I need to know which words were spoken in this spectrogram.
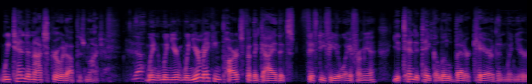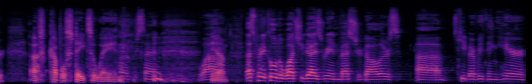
We tend to not screw it up as much. Yeah. When, when you're when you're making parts for the guy that's 50 feet away from you, you tend to take a little better care than when you're a couple states away. And Hundred percent. Wow, Yeah. that's pretty cool to watch you guys reinvest your dollars, uh, keep everything here.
